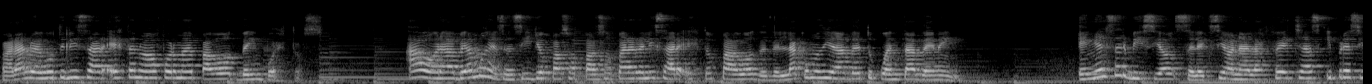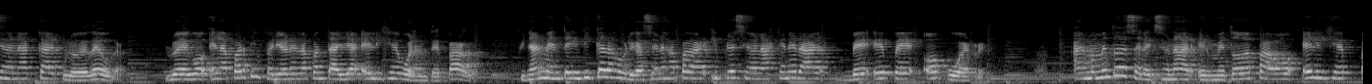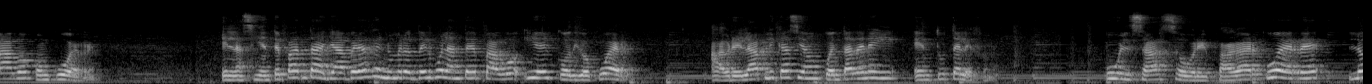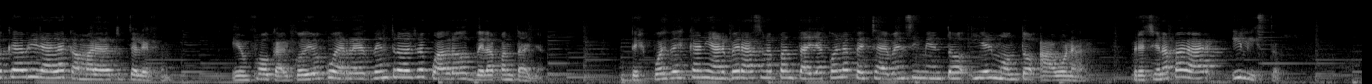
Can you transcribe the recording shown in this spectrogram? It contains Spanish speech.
para luego utilizar esta nueva forma de pago de impuestos. Ahora veamos el sencillo paso a paso para realizar estos pagos desde la comodidad de tu cuenta DNI. En el servicio selecciona las fechas y presiona Cálculo de deuda. Luego, en la parte inferior en la pantalla, elige Volante de pago. Finalmente, indica las obligaciones a pagar y presiona General, BEP o QR. Al momento de seleccionar el método de pago, elige Pago con QR. En la siguiente pantalla verás el número del volante de pago y el código QR. Abre la aplicación Cuenta DNI en tu teléfono. Pulsa sobre Pagar QR, lo que abrirá la cámara de tu teléfono. Enfoca el código QR dentro del recuadro de la pantalla. Después de escanear verás una pantalla con la fecha de vencimiento y el monto a abonar. Presiona pagar y listo.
